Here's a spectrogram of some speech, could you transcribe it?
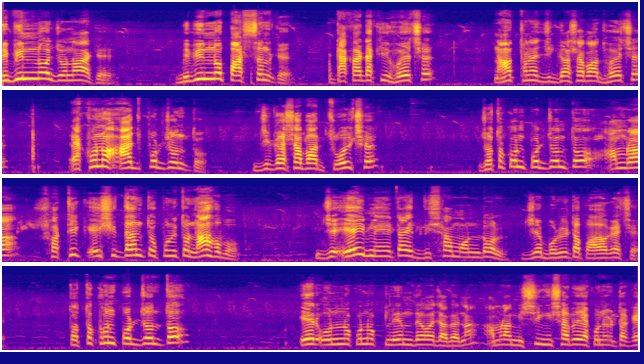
বিভিন্ন জনাকে, বিভিন্ন পার্সনকে ডাকাডাকি হয়েছে, নাহর থানায় জিজ্ঞাসাবাদ হয়েছে। এখনও আজ পর্যন্ত জিজ্ঞাসাবাদ চলছে। যতক্ষণ পর্যন্ত আমরা সঠিক এই সিদ্ধান্তে উপনীত না হব যে এই মেয়েটাই দিশা মণ্ডল যে বডিটা পাওয়া গেছে, ততক্ষণ পর্যন্ত এর অন্য কোনো ক্লেম দেওয়া যাবে না। আমরা মিসিং হিসাবে এখন এটাকে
